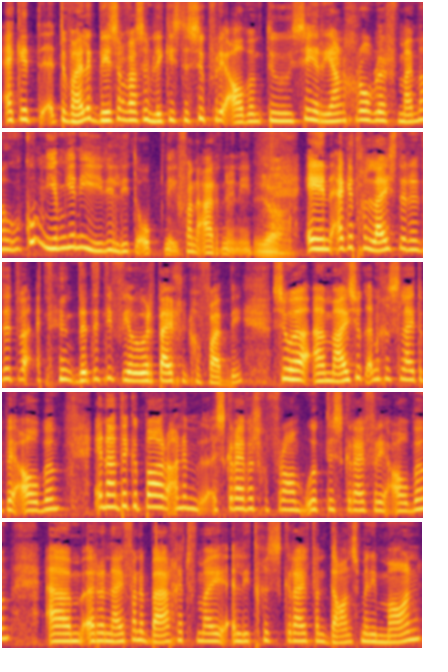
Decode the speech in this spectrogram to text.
ek het terwyl ek besig was om liedjies te soek vir die album toe sê Rian Grobler vir my, "Maar hoekom neem jy nie hierdie lied op nie van Arno nie?" Ja. En ek het geluister dit wa- dit het nie veel oortuiging gevat nie. So um, hy is ook ingesluit op die album en dan het ek 'n paar ander skrywers gevra om ook te skryf vir die album. Um Renée van der Berg het vir my 'n lied geskryf van Dans met die Maan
